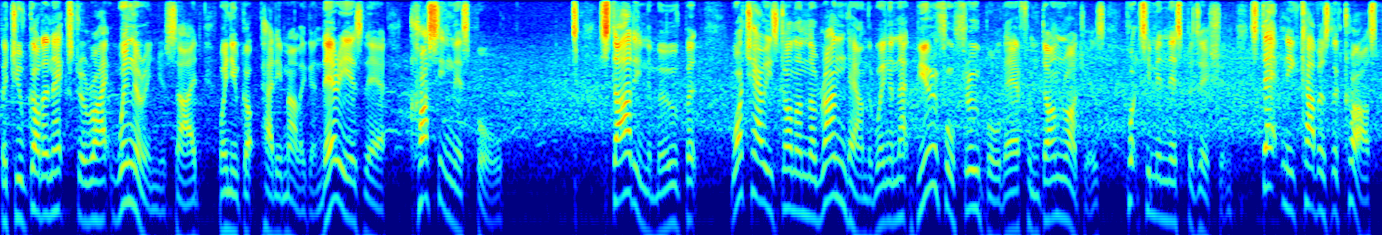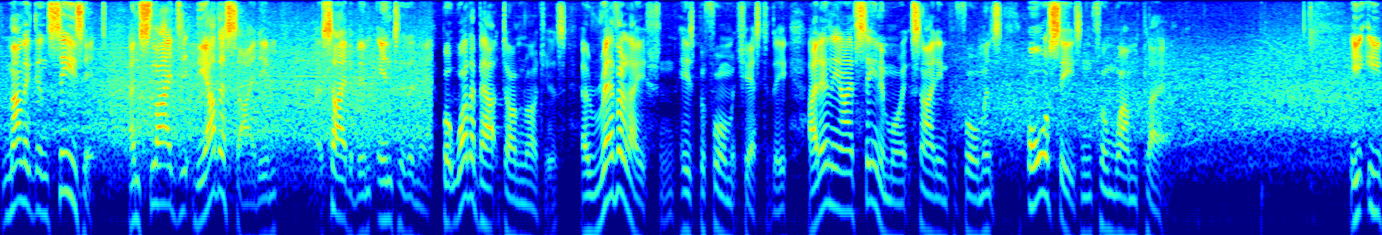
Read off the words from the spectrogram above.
but you've got an extra right winger in your side when you've got Paddy Mulligan. There he is there, crossing this ball, starting the move, but watch how he's gone on the run down the wing, and that beautiful through ball there from Don Rogers puts him in this position. Stepney covers the cross, Mulligan sees it and slides it the other side him side of him into the net. But what about Don Rogers? A revelation, his performance yesterday. I don't think I've seen a more exciting performance all season from one player. He, he,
